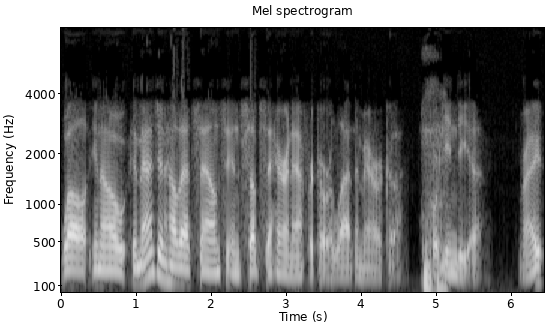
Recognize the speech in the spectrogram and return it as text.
well, you know, imagine how that sounds in sub-Saharan Africa or Latin America mm-hmm. or India, right?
